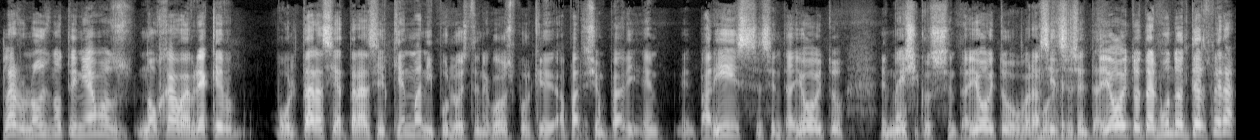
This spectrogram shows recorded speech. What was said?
Claro, no, no teníamos no habría que voltar hacia atrás y quién manipuló este negocio, porque apareció en, en, París 68, en México 68, Brasil 68, todo el mundo entero, espera.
